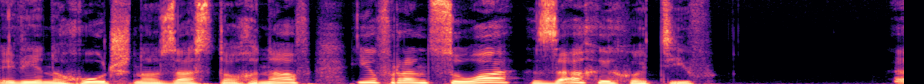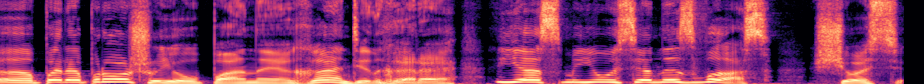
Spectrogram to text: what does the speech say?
Він гучно застогнав, і Франсуа захихотів. «Е, Перепрошую, пане Гандінгере, я сміюся не з вас. Щось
